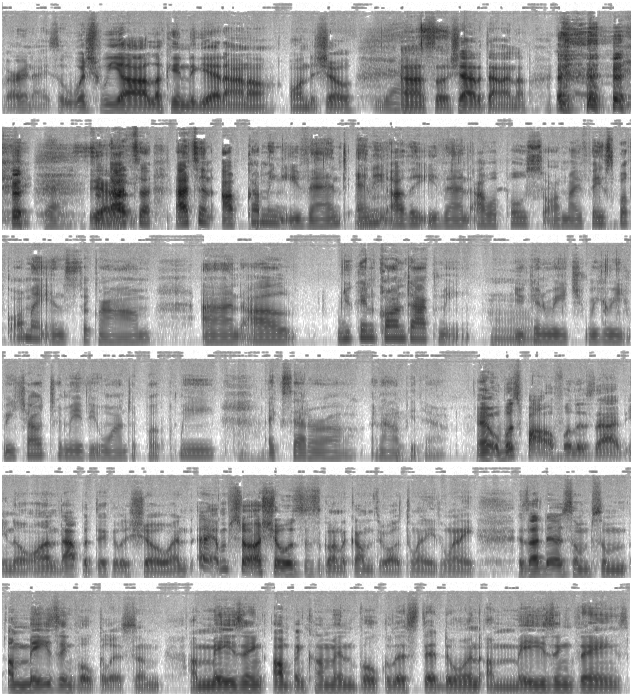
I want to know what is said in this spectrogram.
Very nice. Which we are looking to get Anna on the show. Uh, so shout out to Anna. Yes. So Yeah, that's a that's an upcoming event. Any other event, I will post on my Facebook or my Instagram, and I'll you can contact me. You can reach re- re- reach out to me if you want to book me, etc. And I'll be there. And what's powerful is that you know on that particular show, and I'm sure shows this is going to come throughout 2020, is that there's some some amazing vocalists, some amazing up and coming vocalists. They're doing amazing things,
